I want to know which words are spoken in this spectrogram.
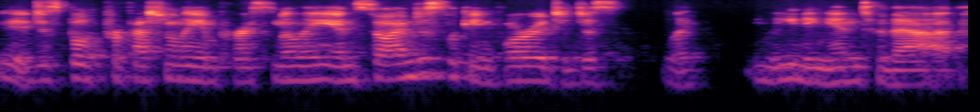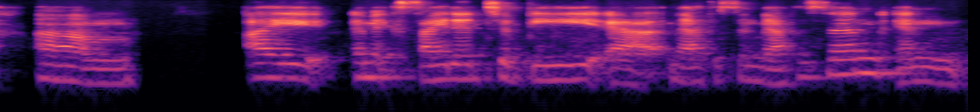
just both professionally and personally. And so I'm just looking forward to just like leaning into that. Um, I am excited to be at Mathison Mathison and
